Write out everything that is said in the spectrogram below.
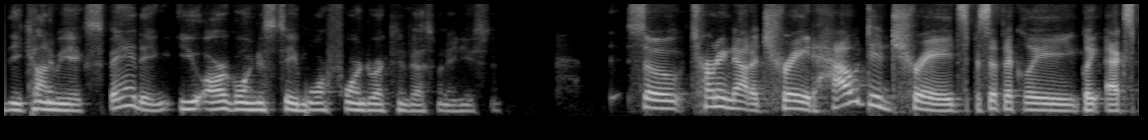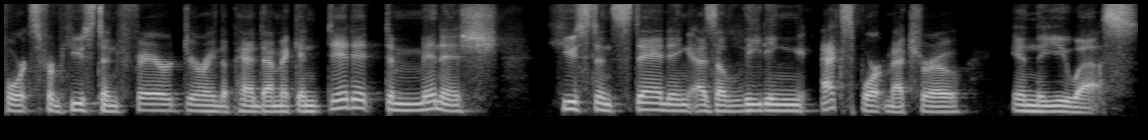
the economy expanding, you are going to see more foreign direct investment in Houston. So, turning now to trade, how did trade, specifically exports from Houston, fare during the pandemic? And did it diminish Houston's standing as a leading export metro in the US?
